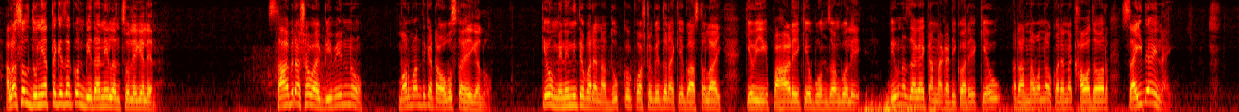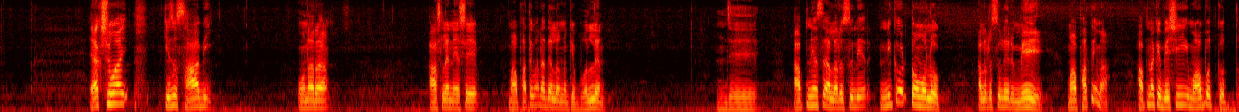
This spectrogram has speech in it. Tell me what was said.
আল্লাহ রসুল দুনিয়ার থেকে যখন বিদায় নিলেন, চলে গেলেন, সাহাবিরা সবাই বিভিন্ন মর্মান্তিক একটা অবস্থা হয়ে গেল। কেউ মেনে নিতে পারে না, দুঃখ, কষ্ট, বেদনা, কেউ গাছতলায়, কেউ পাহাড়ে, কেউ বন জঙ্গলে, বিভিন্ন জায়গায় কান্নাকাটি করে, কেউ রান্নাবান্নাও করে না খাওয়া দাওয়ার চাহিদাই নাই। এক সময় কিছু সাহাবি, ওনারা আসলেন এসে মা ফাতেমা রাদিয়াল্লাহুকে বললেন, যে আপনি আছে আল্লাহ রসুলের নিকটতম লোক, আল্লাহ রসুলের মেয়ে, মা ফাতিমা, আপনাকে বেশি মহব্বত করত।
